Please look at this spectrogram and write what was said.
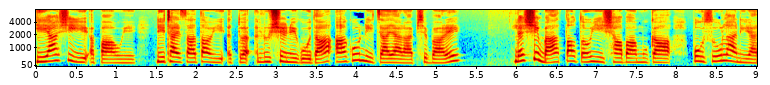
ရေရရှိရေးအပါအဝင် နေထိုင်စားသောက်ရေးအတွက်အလူရှင်တွေကိုသာအားကိုးနေကြရတာဖြစ်ပါတယ်။လက်ရှိမှာတောက်တုံးရီရှားပါမှုကပိုဆိုးလာနေတာ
